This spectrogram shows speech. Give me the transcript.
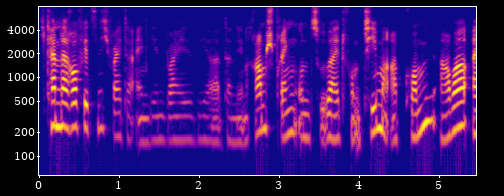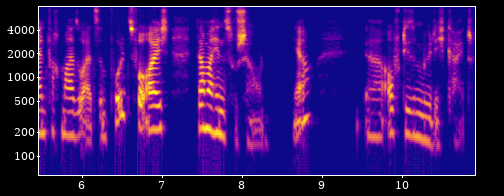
Ich kann darauf jetzt nicht weiter eingehen, weil wir dann den Rahmen sprengen und zu weit vom Thema abkommen, aber einfach mal so als Impuls für euch, da mal hinzuschauen, ja, äh, auf diese Müdigkeit.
